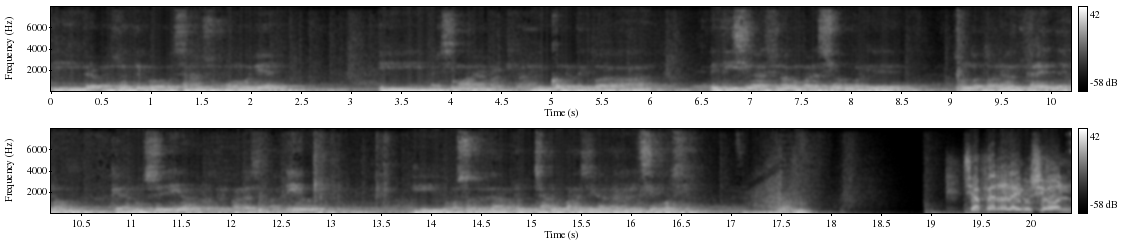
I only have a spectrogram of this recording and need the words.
Y creo que en segundo tiempo San Lorenzo jugó muy bien y merecimos ganar el partido. Y con respecto a. Difícil hacer una comparación porque son dos torneos diferentes, ¿no? Quedan 11 días para preparar ese partido y vamos a tratar de aprovecharlo para llegar al 100%. Se aferra la ilusión.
